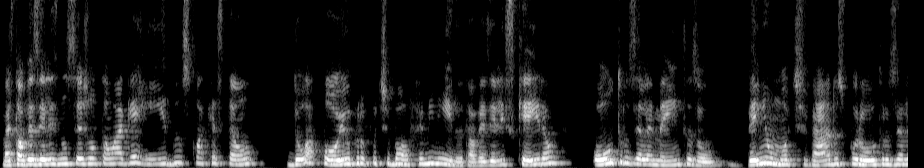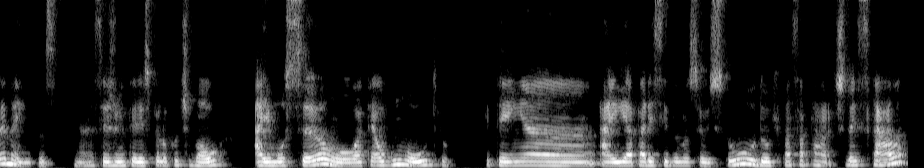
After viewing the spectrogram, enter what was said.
Mas talvez eles não sejam tão aguerridos com a questão do apoio para o futebol feminino. Talvez eles queiram outros elementos ou venham motivados por outros elementos, né? Seja o interesse pelo futebol, a emoção ou até algum outro que tenha aí aparecido no seu estudo ou que faça parte da escala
